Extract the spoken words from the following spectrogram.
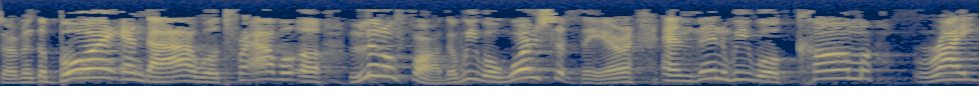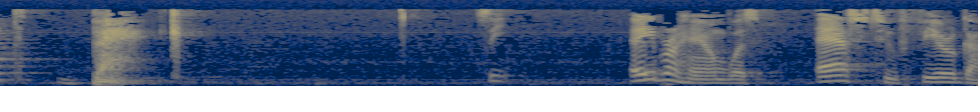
servant. The boy and I will travel a little farther. We will worship there, and then we will come right back. See, Abraham was asked to fear God.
